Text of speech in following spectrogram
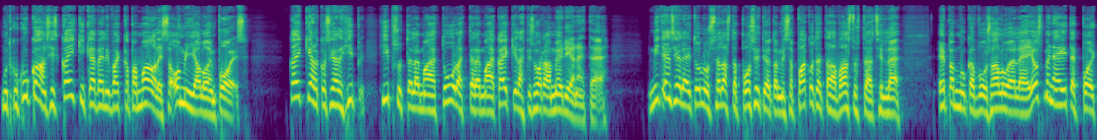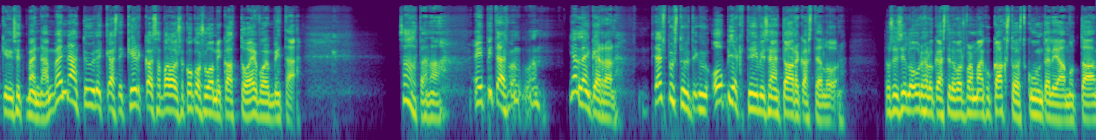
Mutta kun kukaan, siis kaikki käveli vaikkapa maalissa omin jaloin pois. Kaikki alkoi siellä hip, hipsuttelemaan ja tuulettelemaan ja kaikki lähti suoraan median eteen. Miten siellä ei tullut sellaista positiota, missä pakotetaan vastustajat sille epämukavuusalueelle, ja jos menee itse poikki, niin sitten mennään. Mennään tyylikkäästi kirkkaissa valoissa, koko Suomi katsoo, ei voi mitään. Saatana. Ei pitäisi, jälleen kerran, pitäisi pystyä objektiiviseen tarkasteluun. Tosi silloin urheilukästillä voisi varmaan kuin 12 kuuntelijaa, mutta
